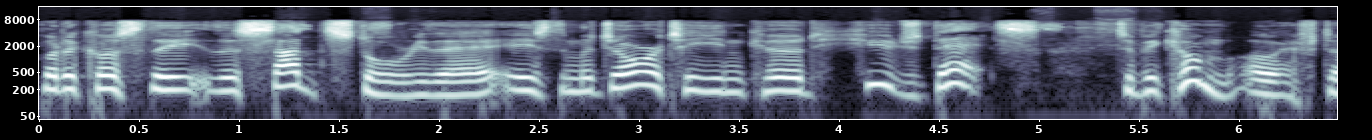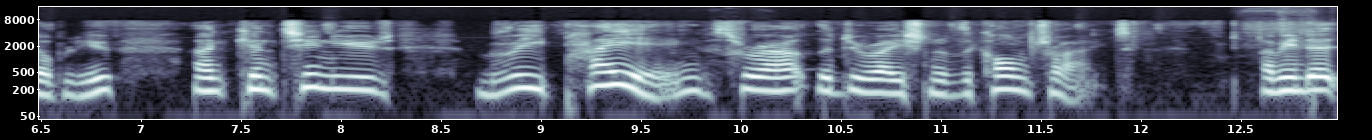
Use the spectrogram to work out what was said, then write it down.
but of course, the, the sad story there is the majority incurred huge debts to become OFW and continued repaying throughout the duration of the contract. I mean,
